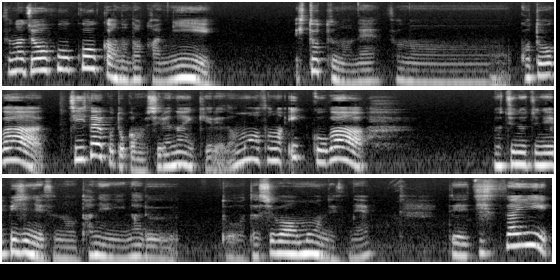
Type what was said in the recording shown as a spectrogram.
その情報交換の中に一つのねそのことが小さいことかもしれないけれどもその一個が後々ねビジネスの種になると私は思うんですね。で実際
